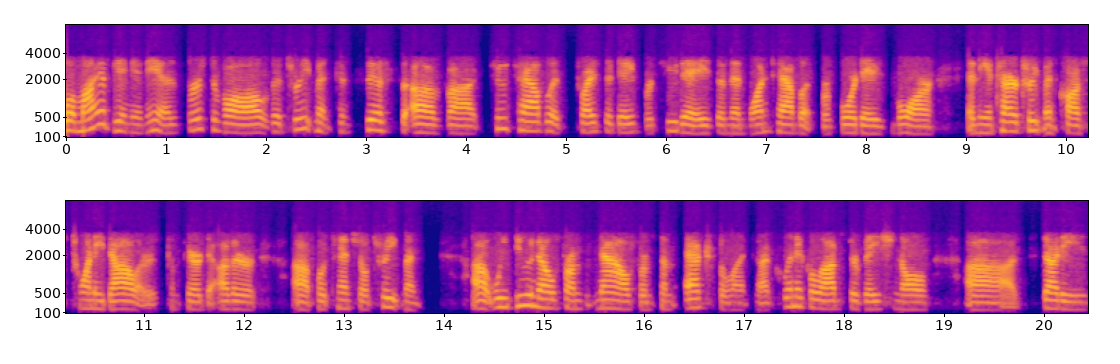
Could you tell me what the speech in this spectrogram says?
Well, my opinion is, first of all, the treatment consists of uh, two tablets twice a day for two days and then one tablet for four days more. And the entire treatment costs $20 compared to other uh, potential treatments. Uh, we do know from now from some excellent uh, clinical observational uh, studies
